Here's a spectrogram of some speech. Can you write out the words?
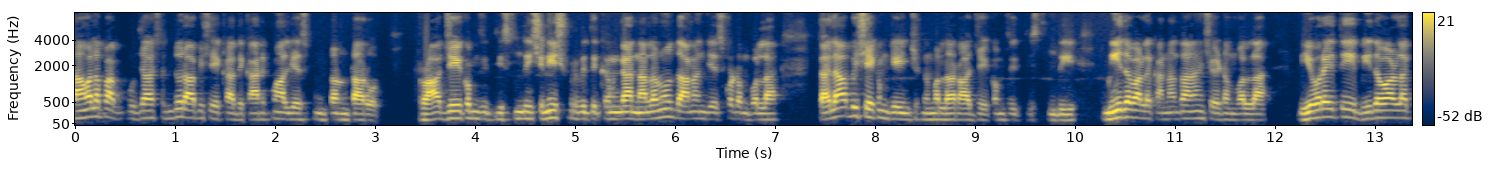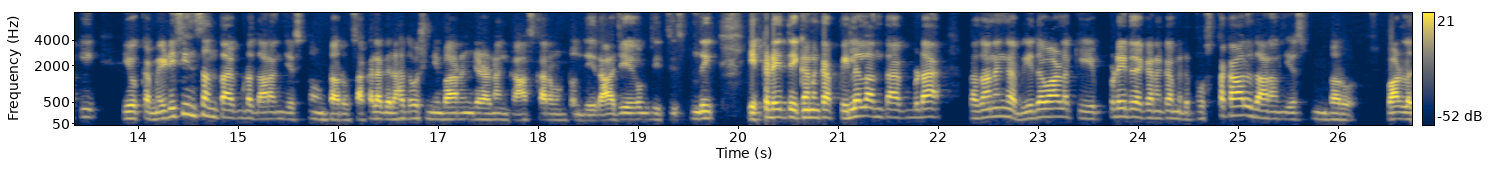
తమలపాకు పూజ సింధూరాభిషేకాది కార్యక్రమాలు చేసుకుంటూ ఉంటారు. రాజయోగం సిద్ధిస్తుంది. శనీశ్వర ప్రీతికరంగా నలను దానం చేసుకోవడం వల్ల తైలాభిషేకం చేయించడం వల్ల రాజయోగం సిద్ధిస్తుంది. బీద వాళ్ళకి అన్నదానం చేయడం వల్ల ఎవరైతే బీదవాళ్ళకి ఈ యొక్క మెడిసిన్స్ అంతా కూడా దానం చేస్తూ ఉంటారు. సకల గ్రహదోష నివారణ చేయడానికి ఆస్కారం ఉంటుంది. రాజయోగం సిద్ధిస్తుంది. ఎక్కడైతే కనుక పిల్లలంతా కూడా ప్రధానంగా బీదవాళ్ళకి ఎప్పుడైతే కనుక మీరు పుస్తకాలు దానం చేస్తుంటారో వాళ్ళు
